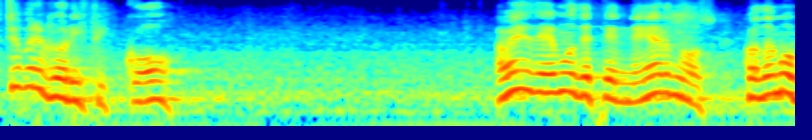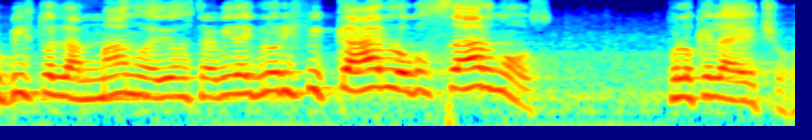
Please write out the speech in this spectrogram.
Este hombre glorificó. A veces debemos detenernos cuando hemos visto la mano de Dios en nuestra vida y glorificarlo, gozarnos por lo que Él ha hecho.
